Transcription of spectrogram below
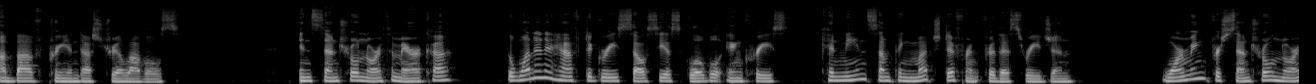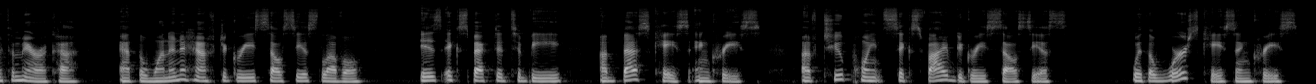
above pre industrial levels. In central North America, the 1.5 degrees Celsius global increase can mean something much different for this region. Warming for central North America at the 1.5 degrees Celsius level is expected to be a best case increase of 2.65 degrees Celsius, with a worst case increase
